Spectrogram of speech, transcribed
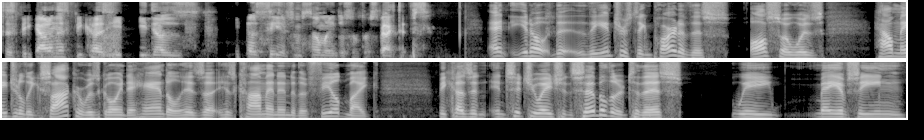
to speak out on this because he, he does he does see it from so many different perspectives. And you know the the interesting part of this also was how Major League Soccer was going to handle his uh, his comment into the field Mike, because in in situations similar to this, we may have seen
